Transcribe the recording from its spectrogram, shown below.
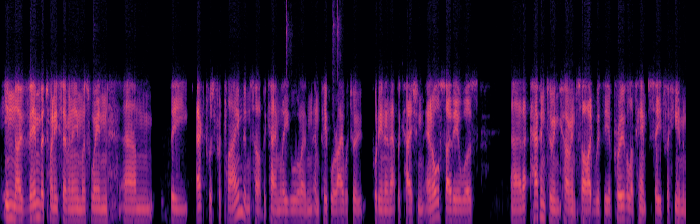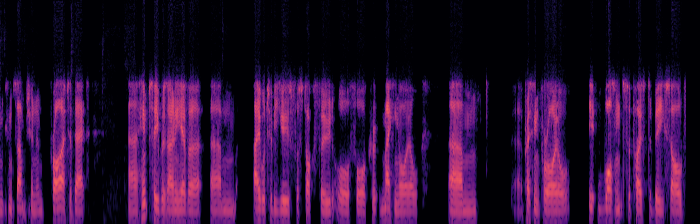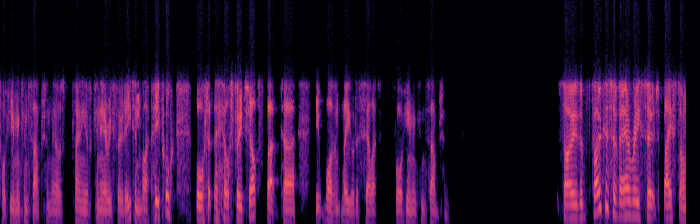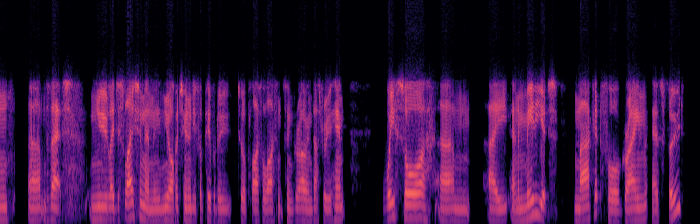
in November 2017 was when um, the Act was proclaimed and so it became legal and, and, people were able to put in an application. And also there was, uh, that happened to coincide with the approval of hemp seed for human consumption. And prior to that, uh, hemp seed was only ever um, able to be used for stock food or for making oil, um, uh, pressing for oil it wasn't supposed to be sold for human consumption. There was plenty of canary food eaten by people bought at the health food shops, but uh, it wasn't legal to sell it for human consumption. So the focus of our research based on um, that new legislation and the new opportunity for people to, to apply for license and grow industrial hemp, we saw um, a, an immediate market for grain as food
